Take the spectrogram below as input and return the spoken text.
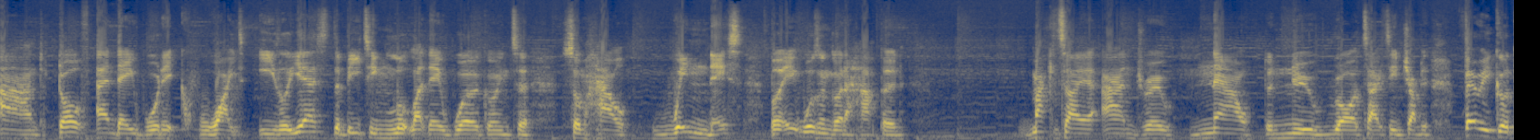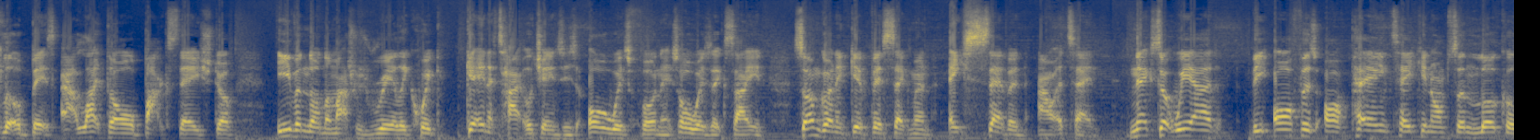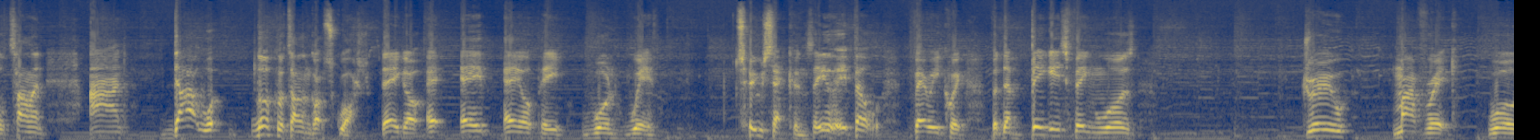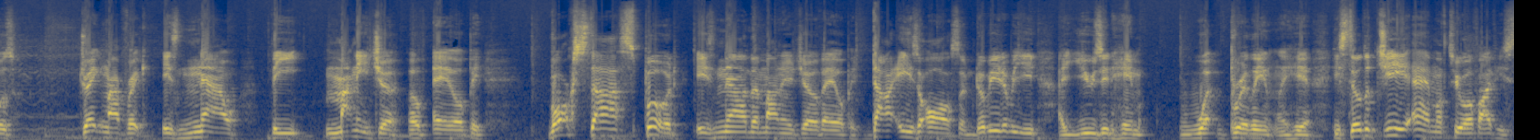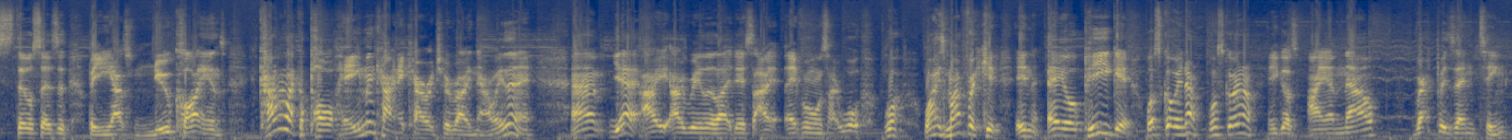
and Dolph and they won it quite easily. Yes, the B team looked like they were going to somehow win this, but it wasn't going to happen. McIntyre Andrew, now the new Raw Tag Team Champions. Very good little bits. I like the whole backstage stuff. Even though the match was really quick, getting a title change is always fun. It's always exciting. So I'm going to give this segment a 7 out of 10. Next up we had the Authors of Pain, taking on some local talent and that local talent got squashed. There you go. A A AOP won with two seconds. It, it felt very quick. But the biggest thing was Drew Maverick was Drake Maverick is now the manager of AOP. Rockstar Spud is now the manager of AOP. That is awesome. WWE are using him what brilliantly here. He's still the GM of 205. He still says it, but he has new clients. Kind of like a Paul Heyman kind of character right now, isn't it? Um, yeah, I, I really like this. I everyone's like, "What? What? Why is Maverick in, in AOP gear? What's going on? What's going on?" And he goes, "I am now representing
